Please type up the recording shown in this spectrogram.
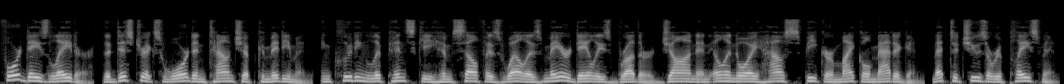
Four days later, the district's ward and township committeemen, including Lipinski himself as well as Mayor Daley's brother John and Illinois House Speaker Michael Madigan, met to choose a replacement.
